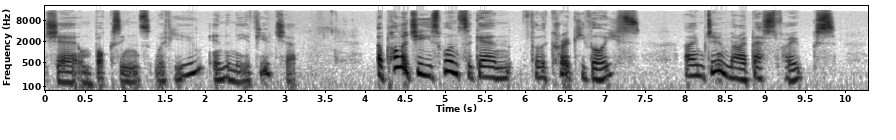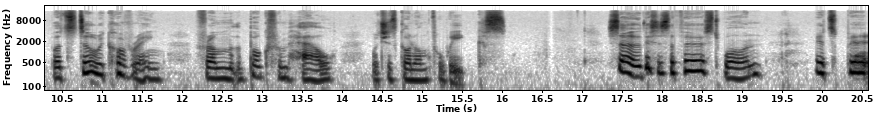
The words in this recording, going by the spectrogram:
share unboxings with you in the near future. Apologies once again for the croaky voice. I'm doing my best, folks, but still recovering from the bug from hell, which has gone on for weeks. So this is the first one. It's been,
